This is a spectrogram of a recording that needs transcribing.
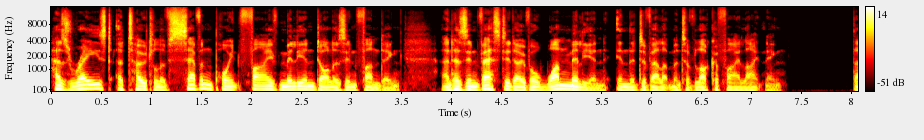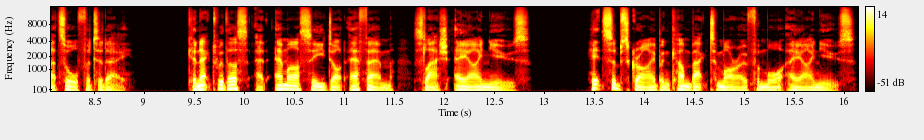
has raised a total of $7.5 million in funding and has invested over 1 million in the development of Locofy Lightning. That's all for today. Connect with us at mrc.fm slash AI News. Hit subscribe and come back tomorrow for more AI news.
